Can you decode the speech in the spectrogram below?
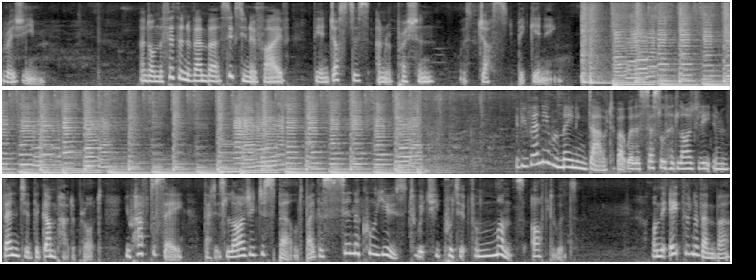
regime. And on the 5th of November 1605, the injustice and repression was just beginning. Any remaining doubt about whether Cecil had largely invented the gunpowder plot, you have to say that it's largely dispelled by the cynical use to which he put it for months afterwards. On the 8th of November,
